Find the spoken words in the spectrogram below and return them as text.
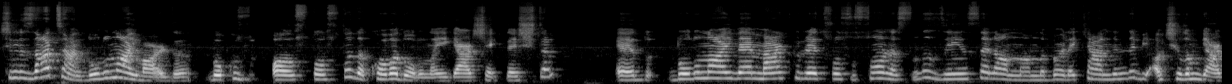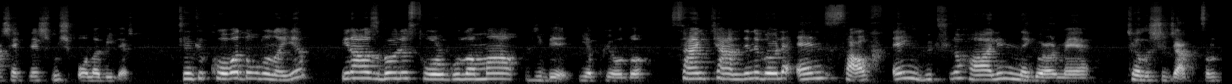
Şimdi zaten dolunay vardı. 9 Ağustos'ta da kova dolunayı gerçekleşti e, Dolunay ve Merkür Retrosu sonrasında zihinsel anlamda böyle kendinde bir açılım gerçekleşmiş olabilir. Çünkü Kova Dolunay'ı biraz böyle sorgulama gibi yapıyordu. Sen kendini böyle en saf, en güçlü halinle görmeye çalışacaktın.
